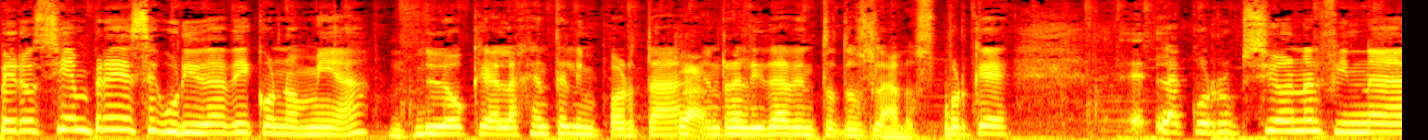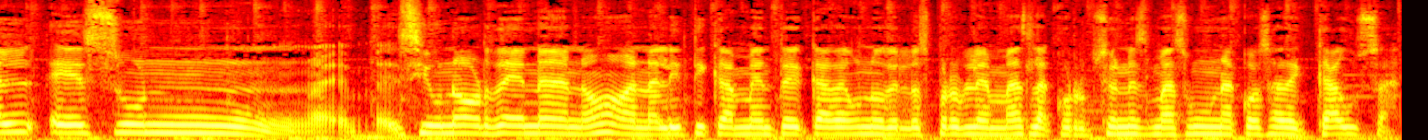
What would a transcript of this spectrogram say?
pero siempre es seguridad y economía lo que a la gente le importa Claro. en realidad en todos lados, porque la corrupción al final es un eh, si uno ordena no analíticamente cada uno de los problemas la corrupción es más una cosa de causa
